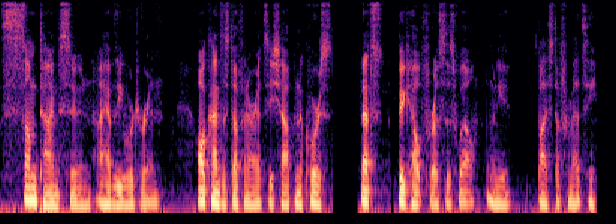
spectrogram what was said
sometime soon. I have the order in. All kinds of stuff in our Etsy shop. And of course, that's big help for us as well when you buy stuff from Etsy.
